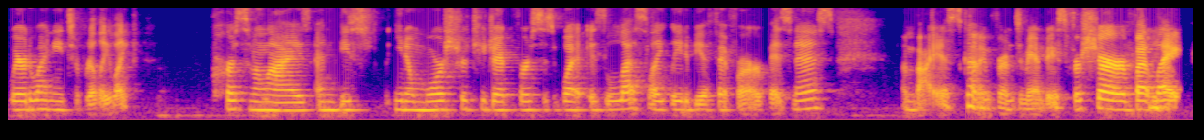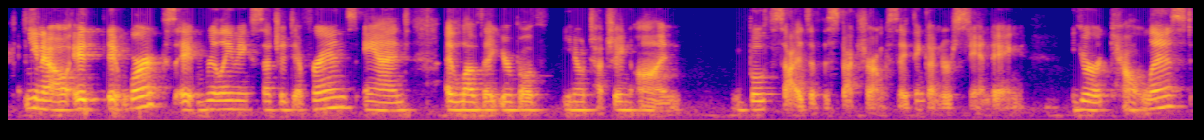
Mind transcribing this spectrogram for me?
Where do I need to really like personalize and be, you know, more strategic versus what is less likely to be a fit for our business? I'm biased coming from Demandbase for sure, but mm-hmm. like you know it it works it really makes such a difference and i love that you're both you know touching on both sides of the spectrum because I think understanding your account list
